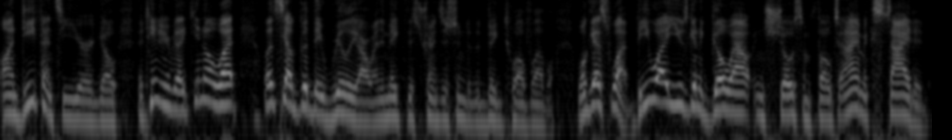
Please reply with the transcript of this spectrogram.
on defense a year ago. The teams are going to be like, you know what? Let's see how good they really are when they make this transition to the Big 12 level. Well, guess what? BYU is going to go out and show some folks, and I am excited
